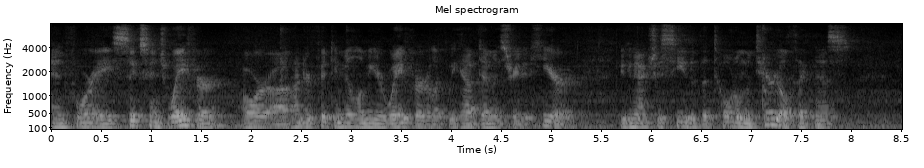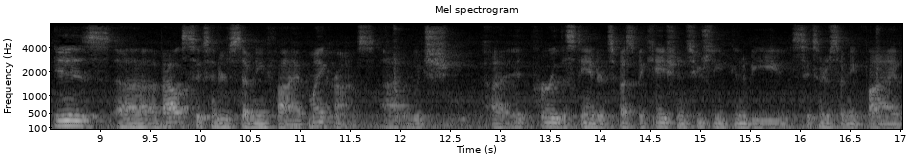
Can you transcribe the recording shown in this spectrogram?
And for a six inch wafer or a 150 millimeter wafer like we have demonstrated here, you can actually see that the total material thickness is uh, about 675 microns, uh, which uh, it, per the standard specifications, usually going to be 675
